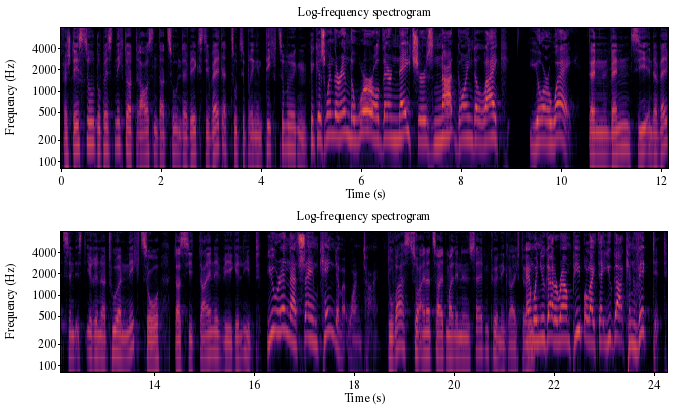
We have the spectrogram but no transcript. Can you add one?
Verstehst du? Du bist nicht dort draußen dazu unterwegs, die Welt dazu zu bringen, dich zu mögen. Because when they're in the world, their nature's not going to like your way. Denn wenn sie in der Welt sind, ist ihre Natur nicht so, dass sie deine Wege liebt. You were in that same kingdom at one time. Du warst zu einer Zeit mal in demselben Königreich And drin. when you got around people like that, you got convicted.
